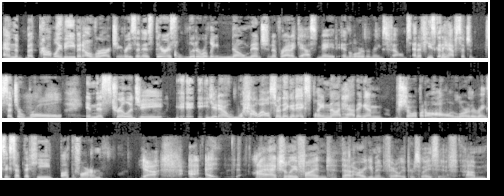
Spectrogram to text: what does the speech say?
and the, but probably the even overarching reason is there is literally no mention of radagast made in the lord of the rings films and if he's going to yeah. have such a such a role in this trilogy you know how else are they going to explain not having him show up at all in lord of the rings except that he bought the the farm. Yeah, I I actually find that argument fairly persuasive. Um,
